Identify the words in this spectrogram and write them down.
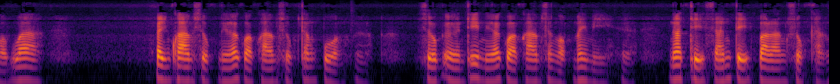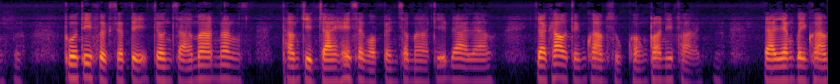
งบว่า เป็นความสุขเหนือกว่าความสุขทั้งปวง สุขอื่นที่เหนือกว่าความสงบไม่มีนัตติสันติปรังสุขขัง ผู้ที่ฝึกสติจนสามารถนั่งทำจิตใจให้สงบเป็นสมาธิได้แล้ว จะเข้าถึงความสุขของพระนิพพาน แต่ยังเป็นความ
